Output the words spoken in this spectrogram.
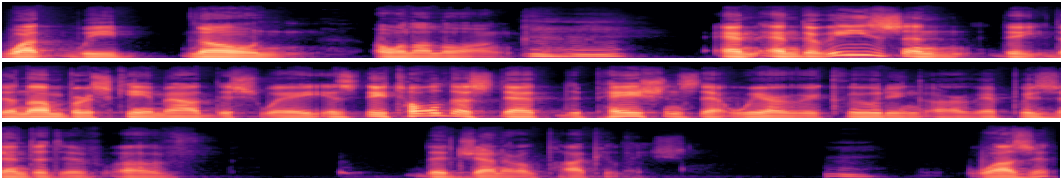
what we've known all along. hmm And, and the reason the, the numbers came out this way is they told us that the patients that we are recruiting are representative of the general population. Mm. Was it?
